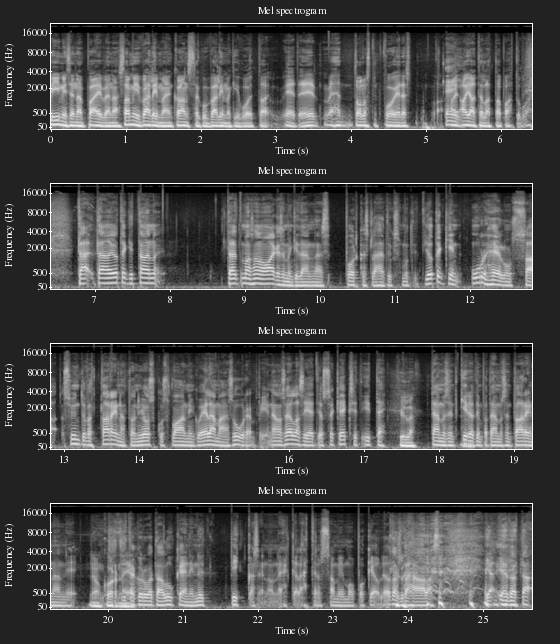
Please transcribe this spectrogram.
viimeisenä päivänä Sami Välimäen kanssa, kun Välimäki voittaa ET. Mehän tuollaista nyt voi edes Ei. ajatella tapahtuvaa. Tämä on jotenkin, tämä on, tätä mä sanoin aikaisemminkin tämän näissä podcast-lähetyksissä, mutta jotenkin urheilussa syntyvät tarinat on joskus vaan niin kuin elämään suurempia. Ne on sellaisia, että jos sä keksit itse Kyllä. tämmöisen, kirjoitinpa tämmöisen tarinan, niin Ne on korneja. sitä kun ruvetaan lukemaan, niin nyt pikkasen on ehkä lähtenyt Sami Mopokeuli. Otas vähän alas. Ja, ja tota,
